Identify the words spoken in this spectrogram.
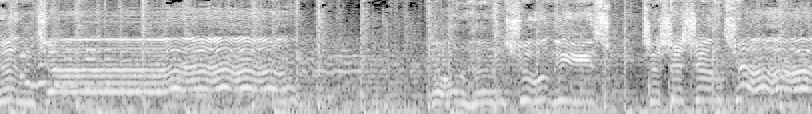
չշշնչան Որ հնչունիս չշշնչան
